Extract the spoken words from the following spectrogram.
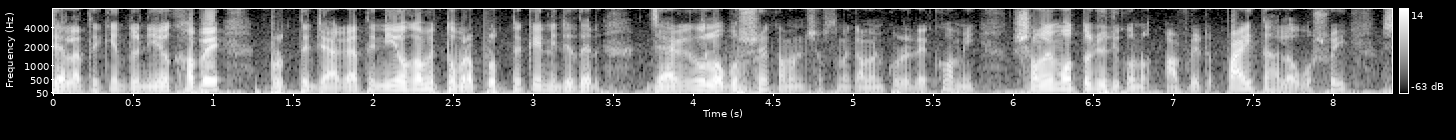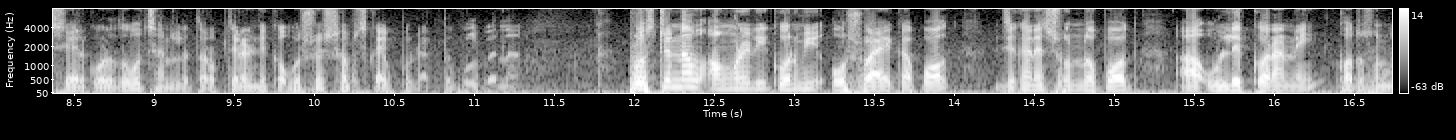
জেলাতে কিন্তু নিয়োগ হবে, প্রত্যেক জায়গাতে নিয়োগ হবে। তোমরা প্রত্যেকে নিজেদের জায়গাগুলো অবশ্যই কমেন্ট সেকশনে কমেন্ট করে রেখো। আমি সময় মতো যদি কোনো আপডেট পাই, তাহলে অবশ্যই শেয়ার করে দেবো। চ্যানেলের তরফ চ্যানেলটিকে অবশ্যই সাবস্ক্রাইব করে রাখতে ভুলবে না। পোস্টের নাম অঙ্গনওয়াড়ি কর্মী ও সহায়িকা পদ, যেখানে শূন্য পদ উল্লেখ করা নেই কত শূন্য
